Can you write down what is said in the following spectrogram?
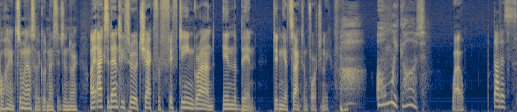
Oh, hang on. Someone else had a good message in there. I accidentally threw a check for 15 grand in the bin. Didn't get sacked, unfortunately. Oh, my God. wow. That is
